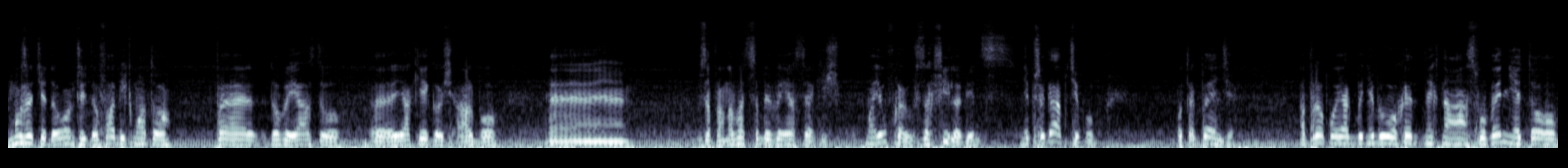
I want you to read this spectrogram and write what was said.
możecie dołączyć do fabikmoto.pl do wyjazdu e, jakiegoś albo e, zaplanować sobie wyjazd jakiś majówka już za chwilę, więc nie przegapcie, bo, bo tak będzie. A propos, jakby nie było chętnych na Słowenię, to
